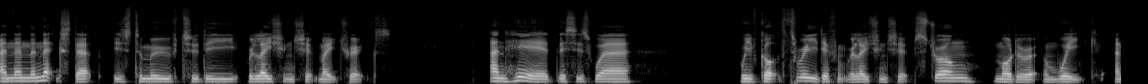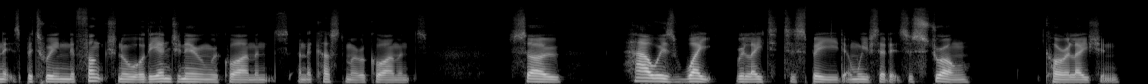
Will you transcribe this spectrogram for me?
and then the next step is to move to the relationship matrix. And here, this is where we've got three different relationships strong, moderate, and weak, and it's between the functional or the engineering requirements and the customer requirements. So, how is weight related to speed? And we've said it's a strong correlation.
